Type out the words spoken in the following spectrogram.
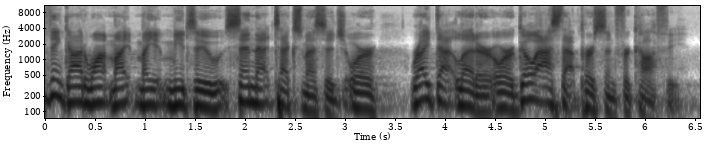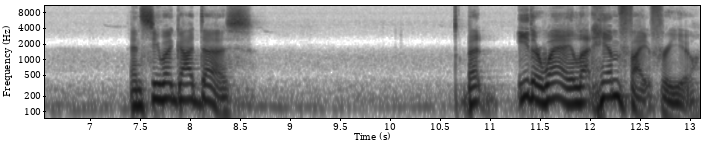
think God want my, my, me to send that text message or write that letter or go ask that person for coffee and see what God does. But Either way, let Him fight for you.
